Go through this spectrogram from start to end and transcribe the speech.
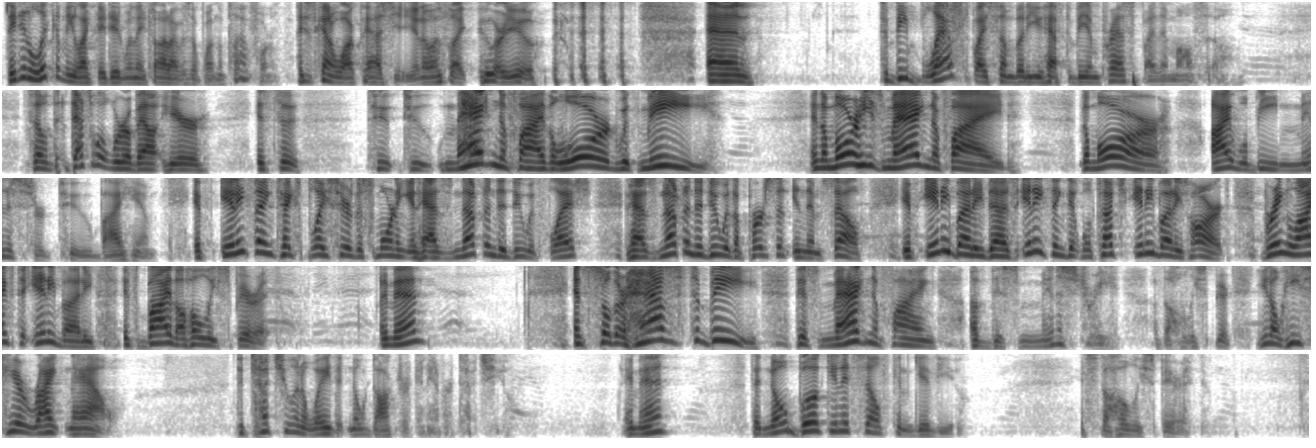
They didn't look at me like they did when they thought I was up on the platform. They just kind of walked past you, you know. It's like, who are you? and to be blessed by somebody, you have to be impressed by them also. So th- that's what we're about here is to, to, to magnify the Lord with me. And the more he's magnified, the more I will be ministered to by him. If anything takes place here this morning, it has nothing to do with flesh. It has nothing to do with a person in themselves. If anybody does anything that will touch anybody's heart, bring life to anybody, it's by the Holy Spirit. Amen? And so there has to be this magnifying of this ministry of the Holy Spirit. You know, He's here right now to touch you in a way that no doctor can ever touch you. Amen? That no book in itself can give you. It's the Holy Spirit.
